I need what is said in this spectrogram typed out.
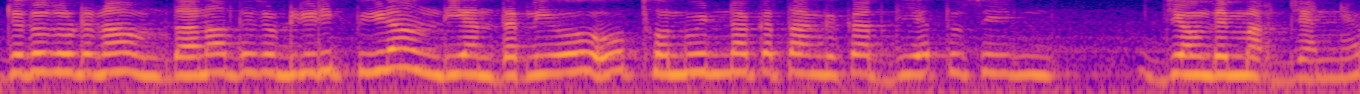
ਜਦੋਂ ਤੁਹਾਡੇ ਨਾਲ ਹੁੰਦਾ ਨਾ, ਤੇ ਤੁਹਾਡੀ ਜਿਹੜੀ ਪੀੜਾ ਹੁੰਦੀ ਆ ਅੰਦਰਲੀ, ਉਹ ਉਹ ਤੁਹਾਨੂੰ ਇੰਨਾ ਕੁ ਤੰਗ ਕਰਦੀ ਆ, ਤੁਸੀਂ ਜਿਉਂਦੇ ਮਰ ਜਾਂਦੇ ਹੋ।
